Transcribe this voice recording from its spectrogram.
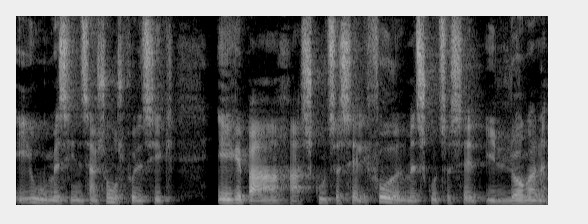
EU med sin sanktionspolitik ikke bare har skudt sig selv i foden, men skudt sig selv i lungerne.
